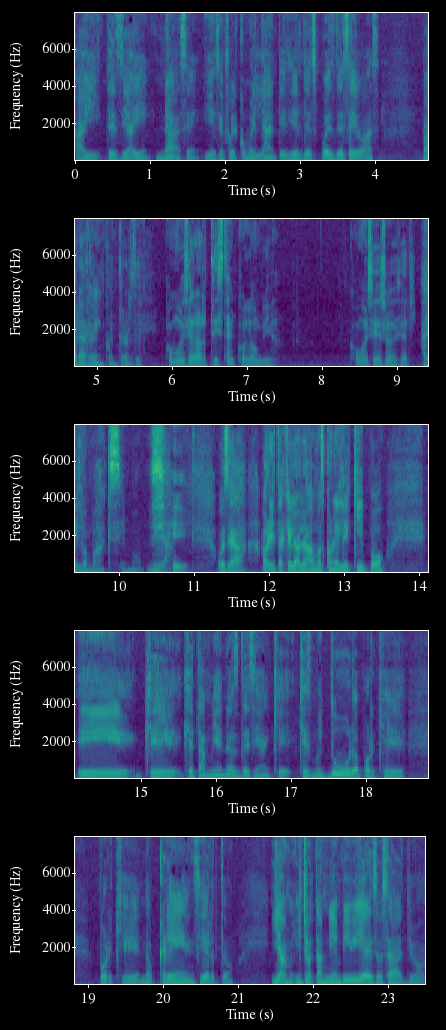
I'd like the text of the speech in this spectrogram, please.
ahí, desde ahí nace y ese fue como el antes y el después de Sebas para reencontrarse. ¿Cómo es ser artista en Colombia? ¿Cómo es eso de ser? Ay, lo máximo. Mira. O sea, ahorita que lo hablábamos con el equipo, y que, que, también nos decían que, que, es muy duro porque, porque no creen, ¿cierto? Y, yo también viví eso, o sea, yo,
